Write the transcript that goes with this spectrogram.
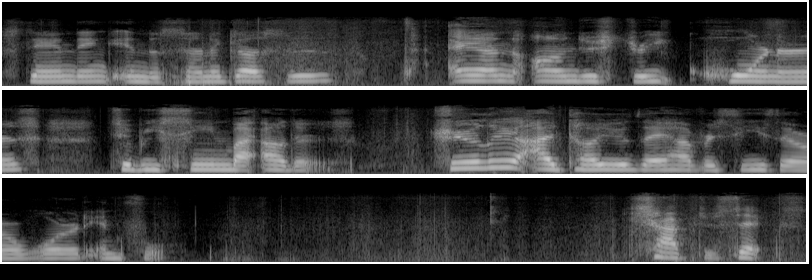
standing in the synagogues and on the street corners to be seen by others. Truly, I tell you, they have received their reward in full. Chapter 6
